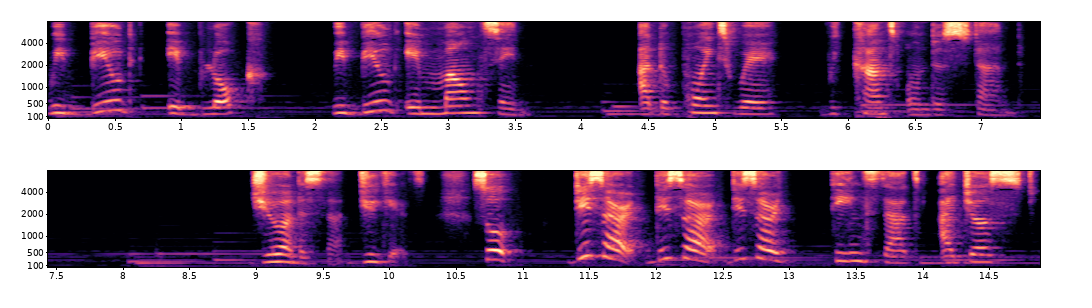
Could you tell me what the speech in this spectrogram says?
We build a block, we build a mountain at the point where we can't understand. Do you understand? Do you get? So these are these are these are things that I just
